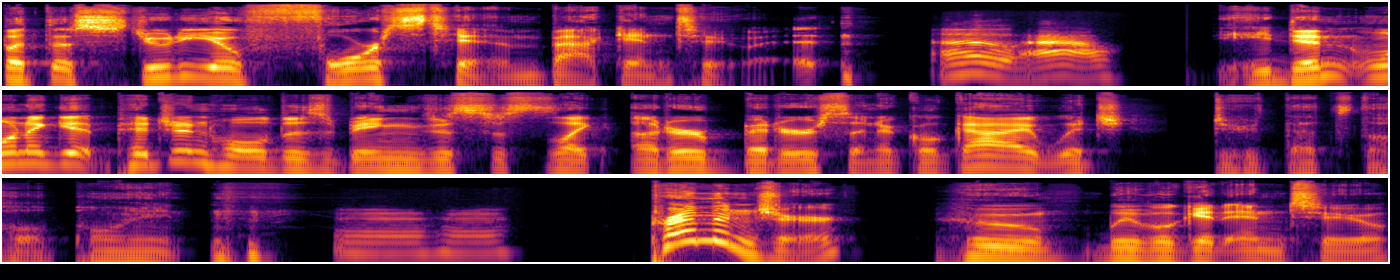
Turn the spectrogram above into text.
but the studio forced him back into it. Oh wow. He didn't want to get pigeonholed as being just this like utter bitter, cynical guy, which, dude, that's the whole point. Mm-hmm. Preminger, who we will get into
